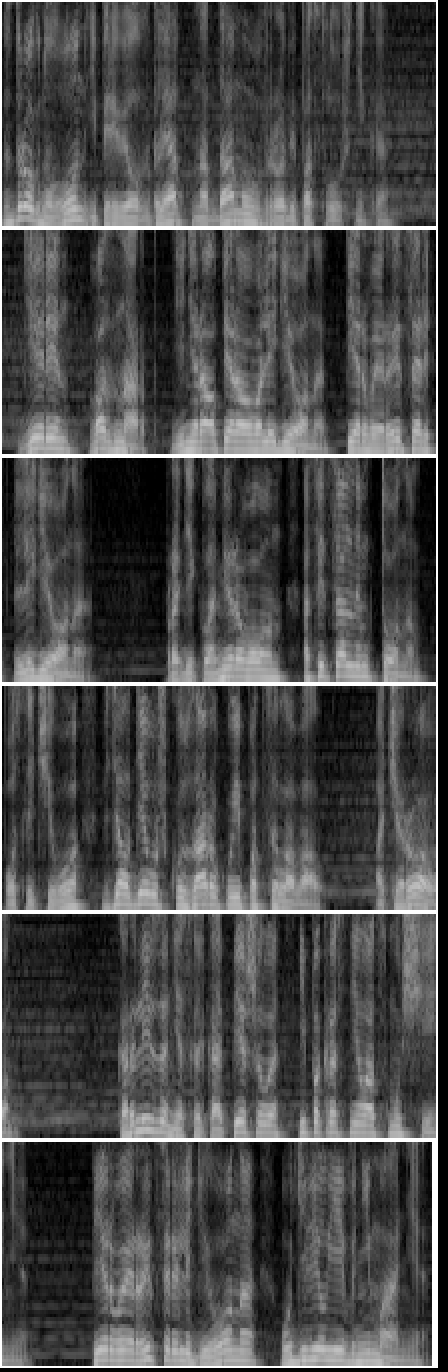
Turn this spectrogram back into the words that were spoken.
Вздрогнул он и перевел взгляд на даму в робе послушника. Герин Вазнарт, генерал первого легиона, первый рыцарь легиона. Продекламировал он официальным тоном, после чего взял девушку за руку и поцеловал. Очарован. Карлиза несколько опешила и покраснела от смущения. Первый рыцарь легиона уделил ей внимание.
